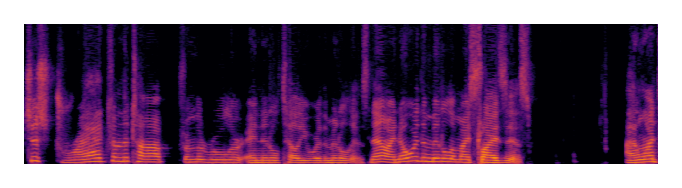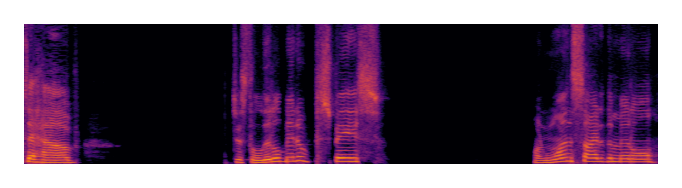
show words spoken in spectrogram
Just drag from the top, from the ruler, and it'll tell you where the middle is. Now I know where the middle of my slides is. I want to have just a little bit of space on one side of the middle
